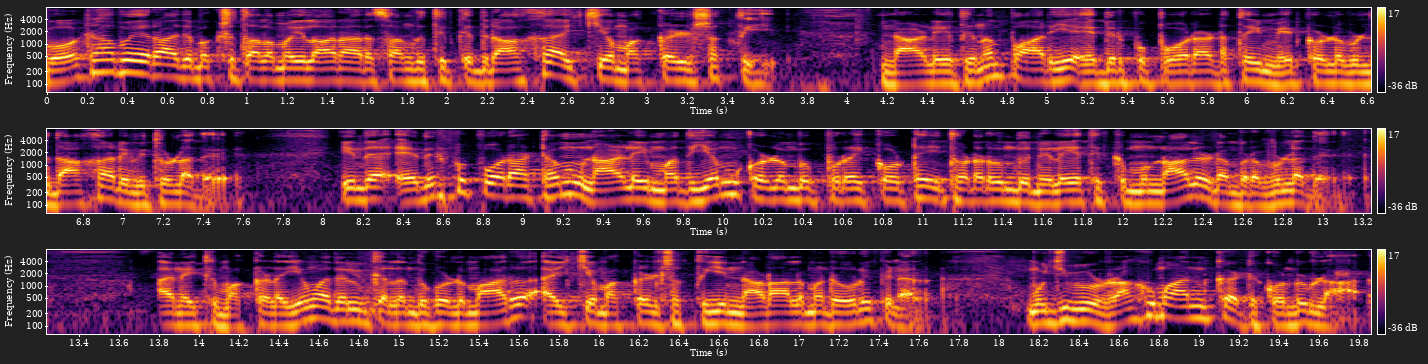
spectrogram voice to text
கோட்டாபய ராஜபக்ஷ தலைமையிலான அரசாங்கத்திற்கு எதிராக ஐக்கிய மக்கள் சக்தி நாளைய தினம் பாரிய எதிர்ப்பு போராட்டத்தை மேற்கொள்ள உள்ளதாக அறிவித்துள்ளது. இந்த எதிர்ப்பு போராட்டம் நாளை மதியம் கொழும்பு புரைக்கோட்டை தொடருந்து நிலையத்திற்கு முன்னால் இடம்பெறவுள்ளது. அனைத்து மக்களையும் அதில் கலந்து கொள்ளுமாறு ஐக்கிய மக்கள் சக்தியின் நாடாளுமன்ற உறுப்பினர் முஜிபுர் ரஹ்மான் கேட்டுக்கொண்டுள்ளார்.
